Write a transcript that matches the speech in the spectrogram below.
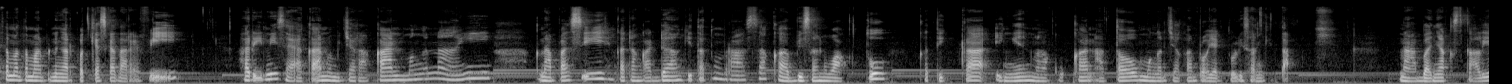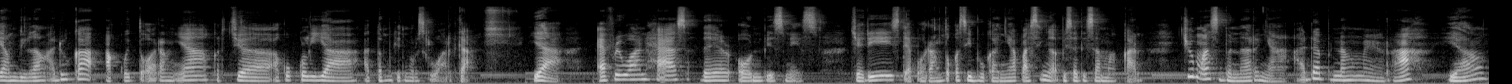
teman-teman pendengar podcast Kata Revi. Hari ini saya akan membicarakan mengenai Kenapa sih kadang-kadang kita tuh merasa kehabisan waktu ketika ingin melakukan atau mengerjakan proyek tulisan kita. Nah banyak sekali yang bilang Aduh kak aku itu orangnya kerja, aku kuliah atau mungkin ngurus keluarga. Ya, everyone has their own business. Jadi setiap orang tuh kesibukannya pasti nggak bisa disamakan. Cuma sebenarnya ada benang merah yang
